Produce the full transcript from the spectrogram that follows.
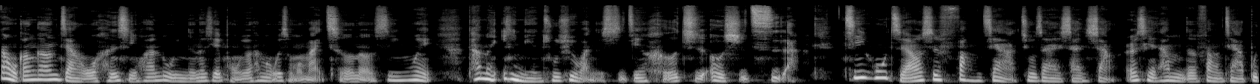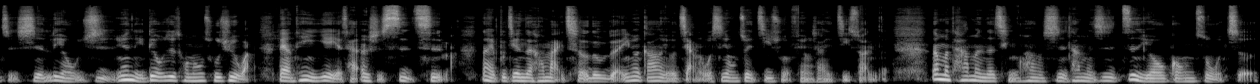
那我刚刚讲我很喜欢露营的那些朋友，他们为什么买车呢？是因为他们一年出去玩的时间何止二十次啊！几乎只要是放假就在山上，而且他们的放假不只是六日，因为你六日通通出去玩，两天一夜也才二十四次嘛，那也不见得要买车，对不对？因为刚刚有讲了，我是用最基础的费用下去计算的。那么他们的情况是，他们是自由工作者，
